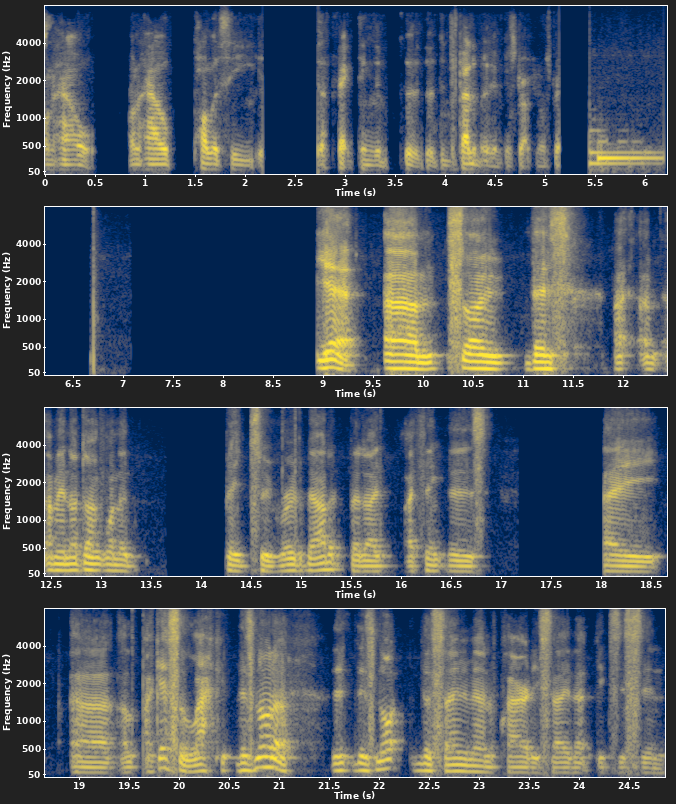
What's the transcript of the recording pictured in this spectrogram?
on how on how policy is affecting the, the, the development of infrastructure in Australia? Yeah. Um, so there's, I, I, mean, I don't want to be too rude about it, but I, I think there's a uh, a, I guess a lack. There's not a there's not the same amount of clarity, say, that exists in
